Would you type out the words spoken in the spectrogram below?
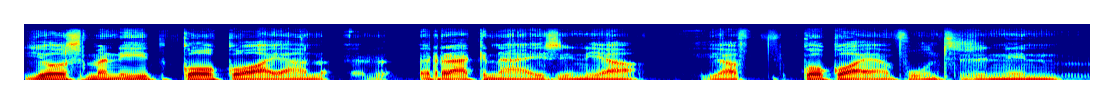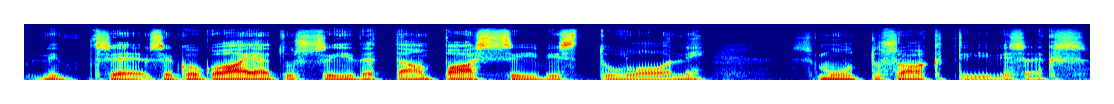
Jos mä niitä koko ajan räknäisin ja, ja koko ajan funtsisin, niin, niin se, se koko ajatus siitä, että on passiivista tuloa, niin se muuttuisi aktiiviseksi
